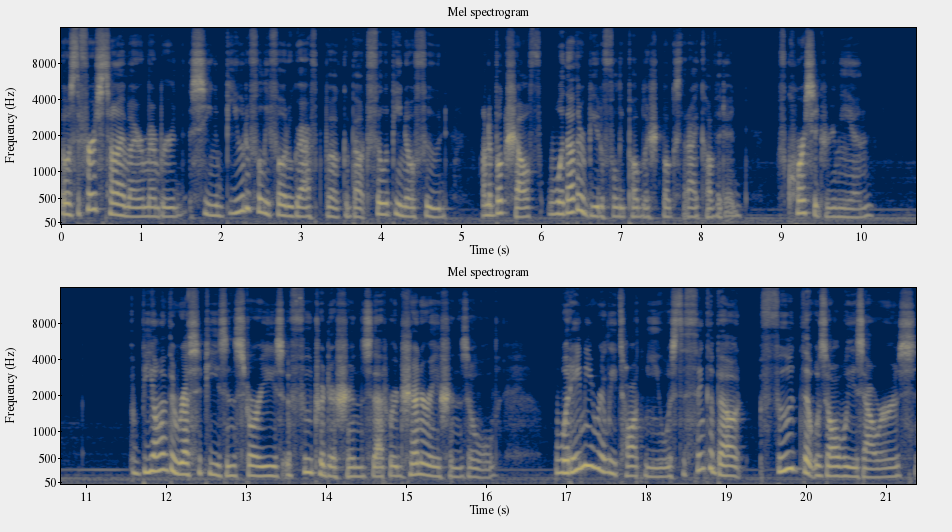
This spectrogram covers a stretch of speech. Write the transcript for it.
It was the first time I remembered seeing a beautifully photographed book about Filipino food on a bookshelf with other beautifully published books that I coveted. Of course, it drew me in. Beyond the recipes and stories of food traditions that were generations old, what Amy really taught me was to think about food that was always ours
